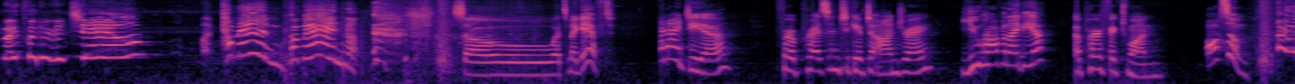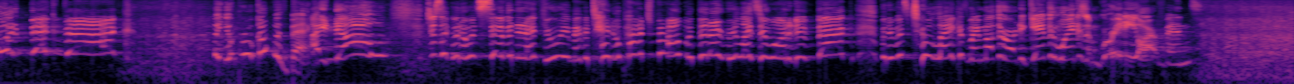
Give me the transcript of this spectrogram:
They might put her in jail. Come in, come in. so, what's my gift? An idea for a present to give to Andre. You have an idea? A perfect one. Awesome. I want Beck back! But you broke up with Beck. I know! Just like when I was seven and I threw away my potato patch pal, but then I realized I wanted him back. But it was too late because my mother already gave it away to some greedy orphans.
